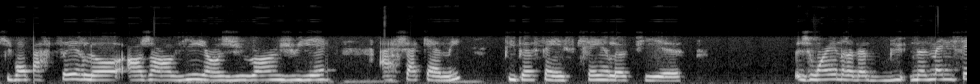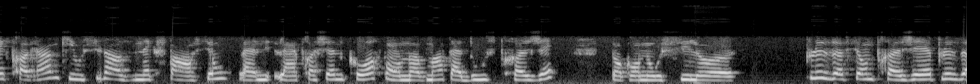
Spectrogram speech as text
qui vont partir là, en janvier, en juin, juillet à chaque année. Puis ils peuvent s'inscrire, là, puis euh, joindre notre, magnifique programme qui est aussi dans une expansion. La, prochaine cohorte, on augmente à 12 projets. Donc, on a aussi là, plus d'options de projets, plus de,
